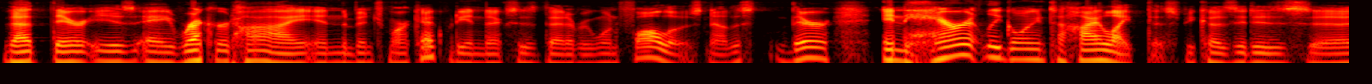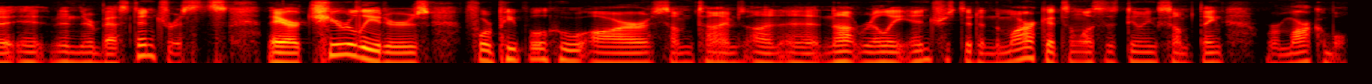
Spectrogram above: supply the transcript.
that there is a record high in the benchmark equity indexes that everyone follows. Now, this they're inherently going to highlight this because it is uh, in their best interests. They are cheerleaders for people who are sometimes uh, not really interested in the markets unless it's doing something remarkable.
